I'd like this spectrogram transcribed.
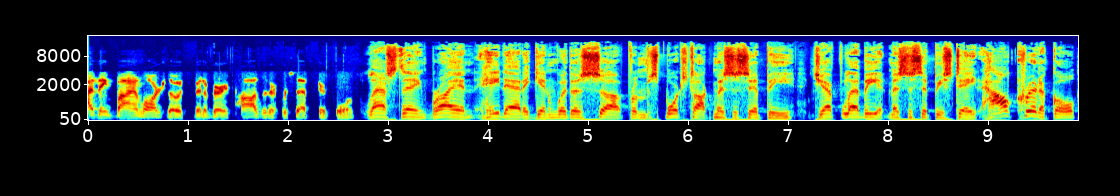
I think by and large, though, it's been a very positive reception for him. Last thing, Brian Hadad again with us uh, from Sports Talk Mississippi. Jeff Lebby at Mississippi State. How critical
